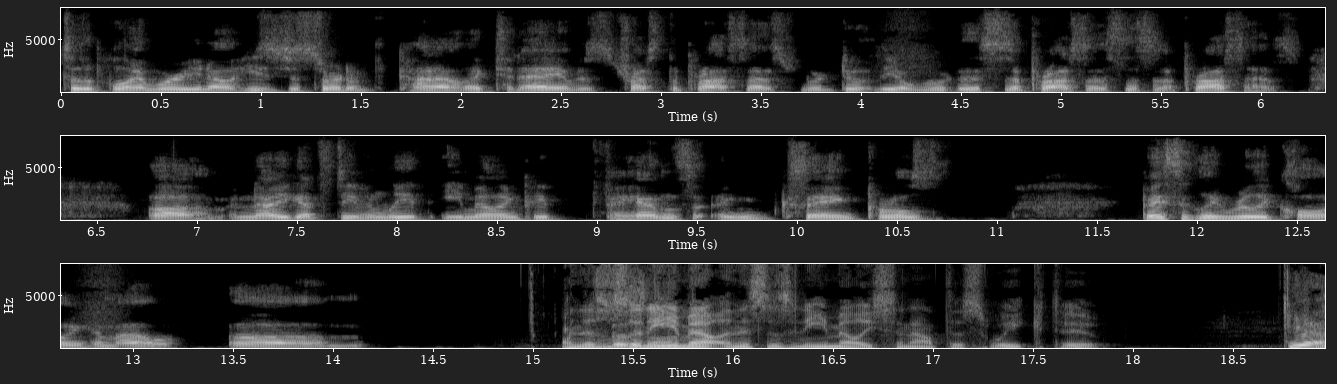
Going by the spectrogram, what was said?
to the point where you know he's just sort of kind of like today it was trust the process. We're doing. You know, this is a process. This is a process um, and now you got Steven Leath emailing people, fans and saying Pearl's basically really calling him out. Um, and this is an email, and this is an email he sent out this week too. Yeah,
